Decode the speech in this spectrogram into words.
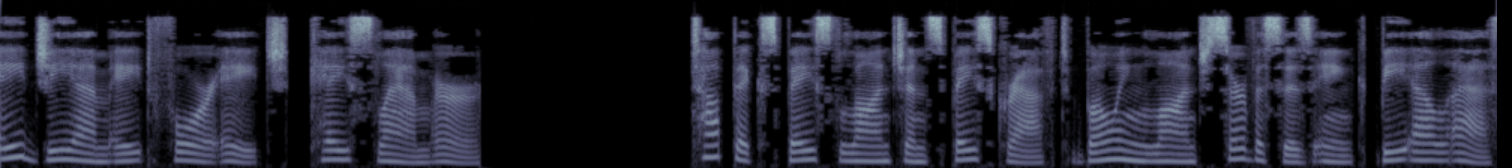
AGM-84H, K-SLAM-ER Topic space launch and spacecraft Boeing Launch Services Inc. (BLS)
